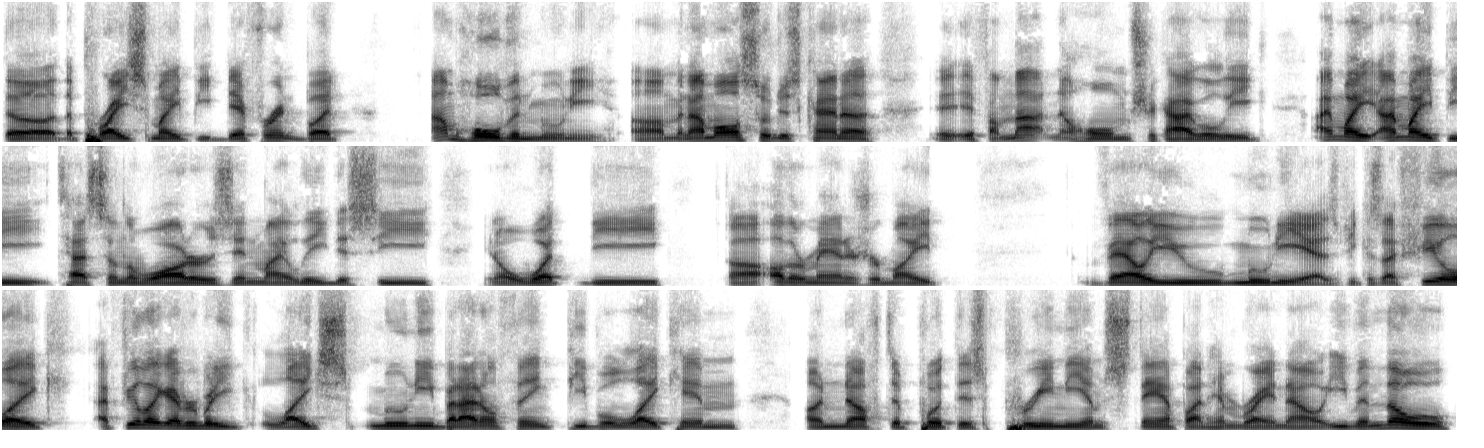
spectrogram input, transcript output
the the price might be different, but I'm holding Mooney. Um, and I'm also just kind of if I'm not in a home Chicago league, I might I might be testing the waters in my league to see you know what the uh, other manager might value Mooney as because I feel like I feel like everybody likes Mooney, but I don't think people like him enough to put this premium stamp on him right now. Even though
